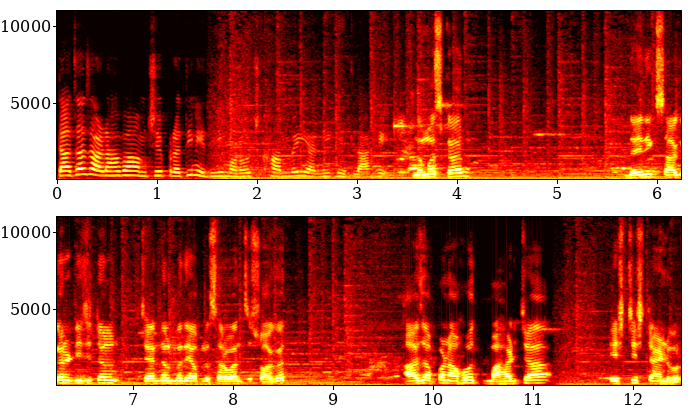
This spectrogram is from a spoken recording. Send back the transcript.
त्याचाच आढावा आमचे प्रतिनिधी मनोज खांबे यांनी घेतला आहे. नमस्कार. दैनिक सागर डिजिटल चॅनलमध्ये आपलं सर्वांचं स्वागत. आज आपण आहोत महाडच्या एस टी स्टँडवर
